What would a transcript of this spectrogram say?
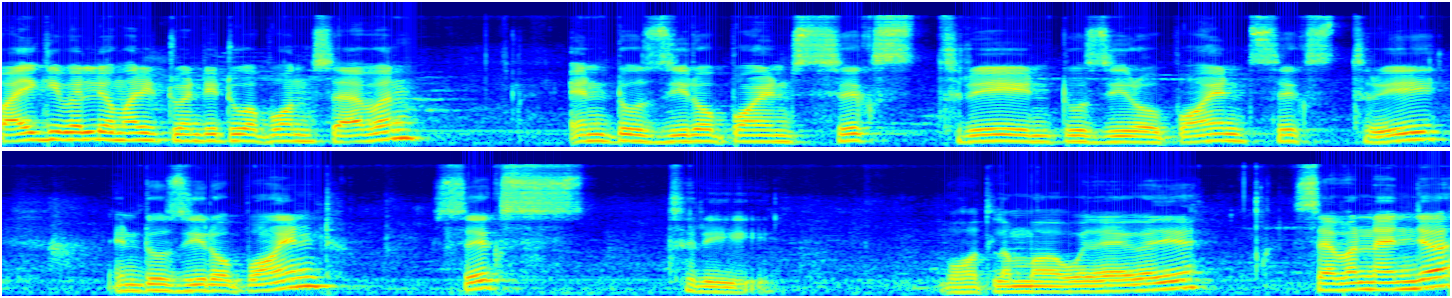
pi की वैल्यू हमारी twenty two upon seven into zero point six three into zero point six three into zero point six three बहुत लंबा हो जाएगा ये। सेवन नाइन जा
